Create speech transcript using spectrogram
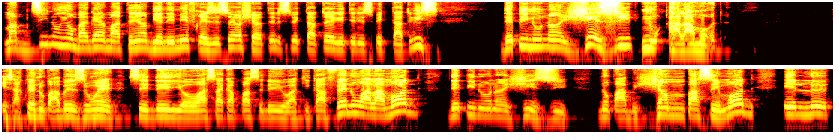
M'a dit nous yon bagay matin bien aimés frères et sœurs, chers téléspectateurs et téléspectatrices. Depuis nous dans Jésus nous à la mode. Et ça fait nous pas besoin c'est de yowa ça qui passe de yowa qui a fait nous à la mode depuis nous dans Jésus. Nous pas jamais passer mode et le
